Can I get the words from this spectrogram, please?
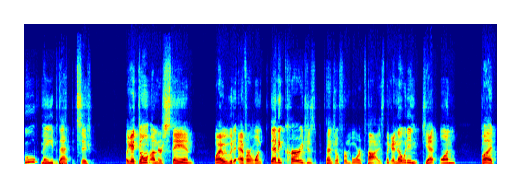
who made that decision? Like I don't understand why we would ever want that encourages the potential for more ties. Like I know we didn't get one, but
